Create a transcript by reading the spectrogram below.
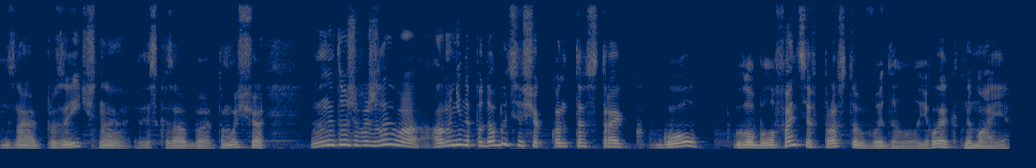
не знаю, прозаїчна, я сказав би, тому що ну, не дуже важливо, але мені не подобається, що Counter-Strike Go Global Offensive просто видалили, його як немає.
